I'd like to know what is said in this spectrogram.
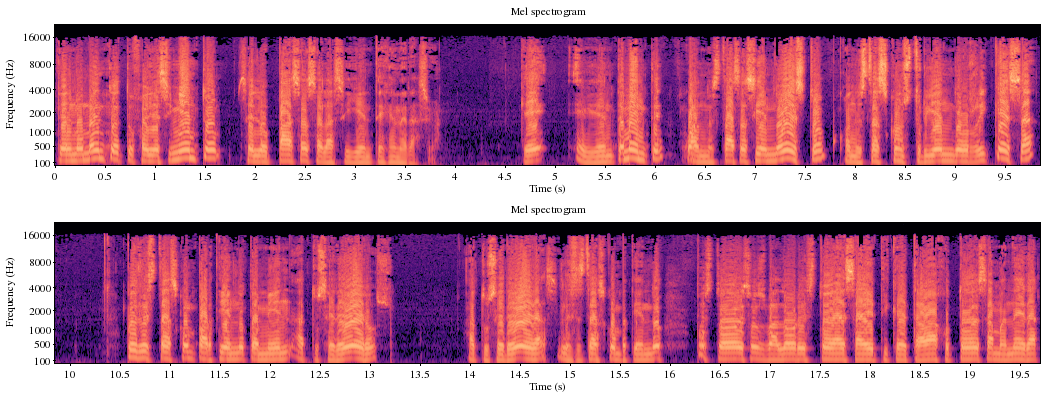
que al momento de tu fallecimiento se lo pasas a la siguiente generación. Que evidentemente, cuando estás haciendo esto, cuando estás construyendo riqueza, pues le estás compartiendo también a tus herederos, a tus herederas, les estás compartiendo pues todos esos valores, toda esa ética de trabajo, toda esa manera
